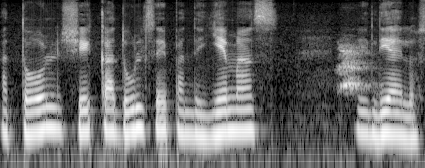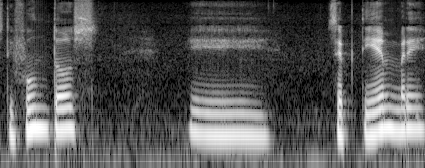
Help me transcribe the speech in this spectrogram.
atol, checa, dulce, pan de yemas, el día de los difuntos, eh, septiembre,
